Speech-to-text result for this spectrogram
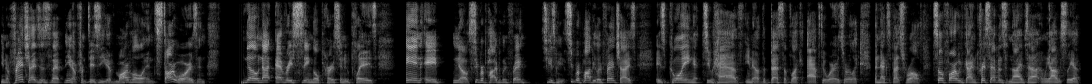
you know franchises that you know from Disney you have Marvel and Star Wars and no not every single person who plays in a you know super popular friend excuse me super popular franchise is going to have you know the best of luck afterwards or like the next best role. So far we've gotten chris evans and knives out and we obviously have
